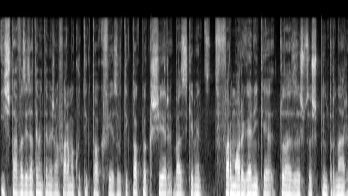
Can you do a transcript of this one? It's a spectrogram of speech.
e fazer exatamente da mesma forma que o TikTok fez. O TikTok, para crescer, basicamente de forma orgânica, todas as pessoas se podiam tornar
